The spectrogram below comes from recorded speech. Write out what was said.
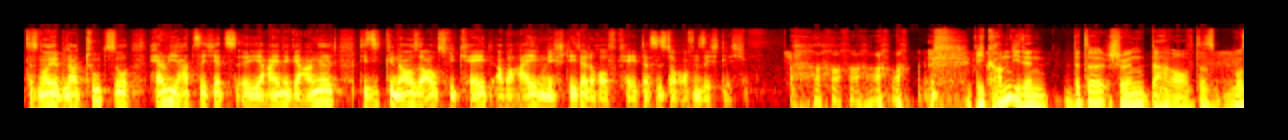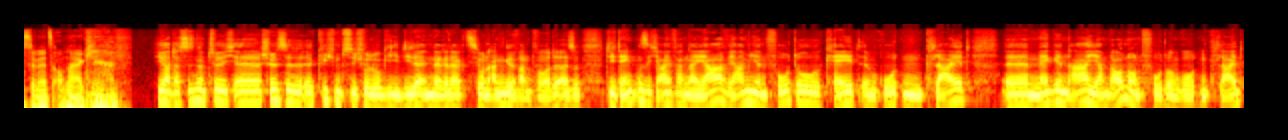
das neue Blatt tut so. Harry hat sich jetzt äh, hier eine geangelt, die sieht genauso aus wie Kate, aber eigentlich steht er doch auf Kate, das ist doch offensichtlich. Wie kommen die denn bitte schön darauf? Das musst du mir jetzt auch mal erklären. Ja, das ist natürlich äh, schönste äh, Küchenpsychologie, die da in der Redaktion angewandt wurde. Also die denken sich einfach, na ja, wir haben hier ein Foto, Kate im roten Kleid, äh, Megan, ah, hier haben wir auch noch ein Foto im roten Kleid.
